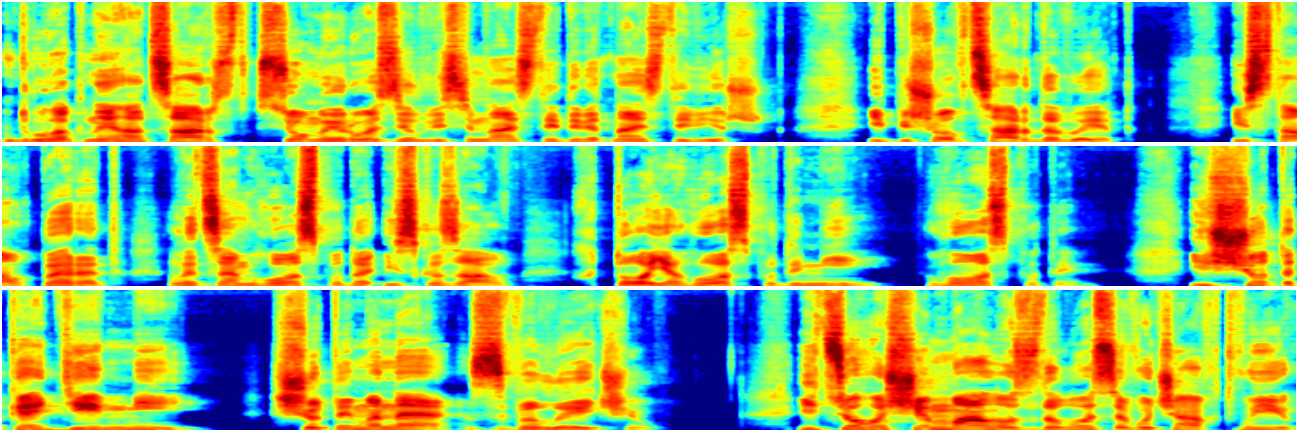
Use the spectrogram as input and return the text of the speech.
друга книга Царств, 7 розділ, 18, 19 вірш. І пішов цар Давид і став перед лицем Господа і сказав: Хто я, Господи мій, Господи, і що таке дім мій, що ти мене звеличив? І цього ще мало здалося в очах твоїх,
